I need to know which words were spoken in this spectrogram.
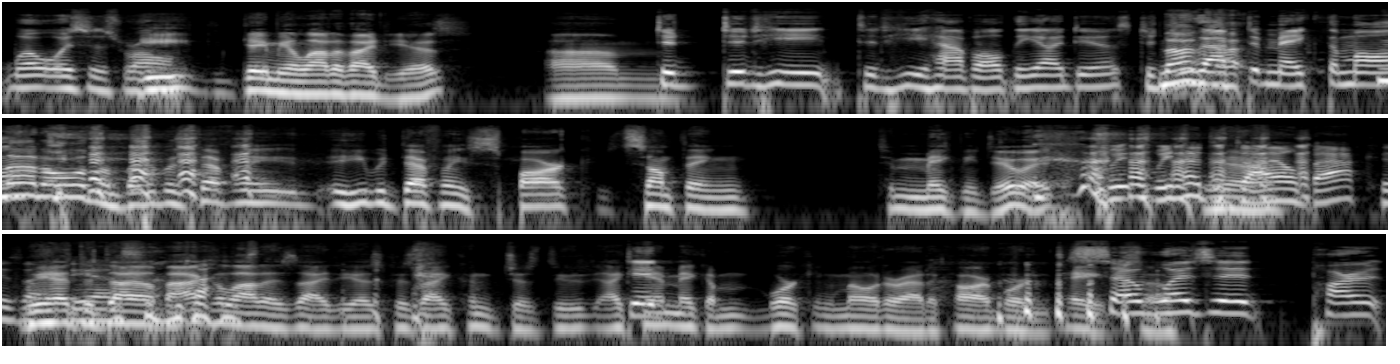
what was his role? He gave me a lot of ideas. Um, did did he did he have all the ideas? Did Not- you have not- to make them all? Not all of them, but it was definitely he would definitely spark something to make me do it. We, we had to Yeah. dial back his ideas. We had to dial back a lot of his ideas because I couldn't just do. I Did- can't make a working motor out of cardboard and tape. so, was it part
